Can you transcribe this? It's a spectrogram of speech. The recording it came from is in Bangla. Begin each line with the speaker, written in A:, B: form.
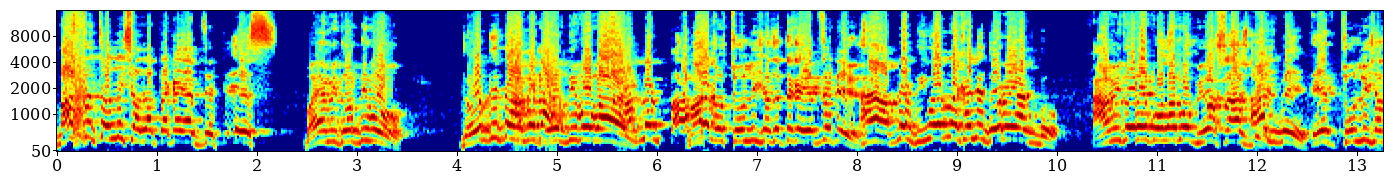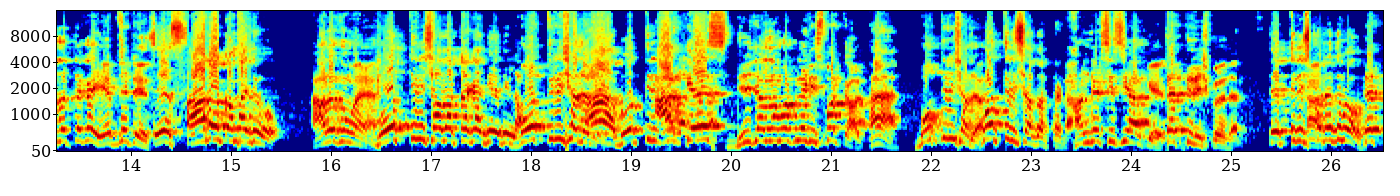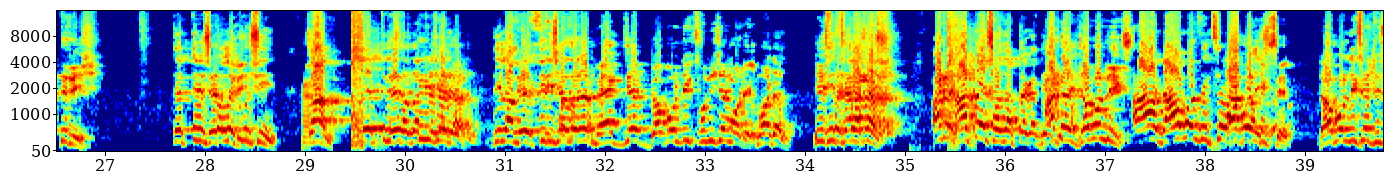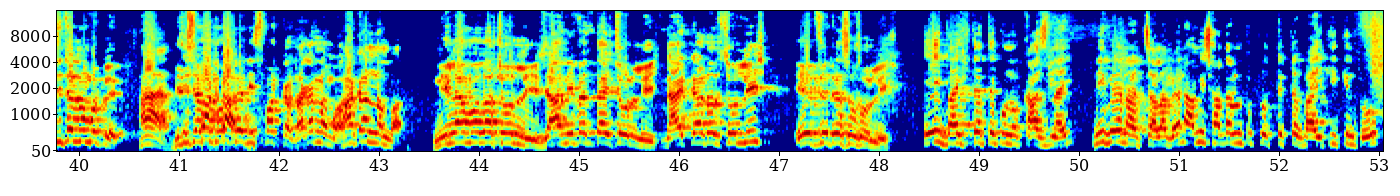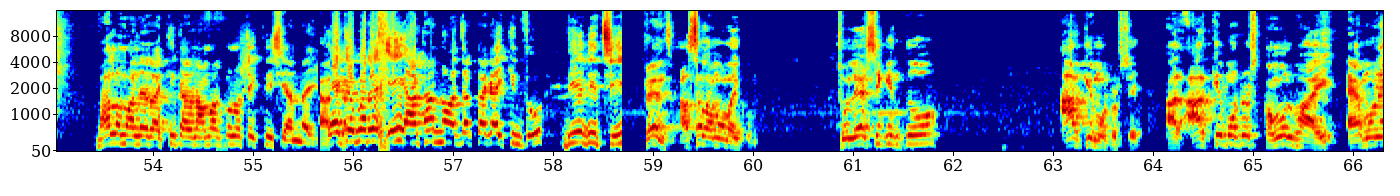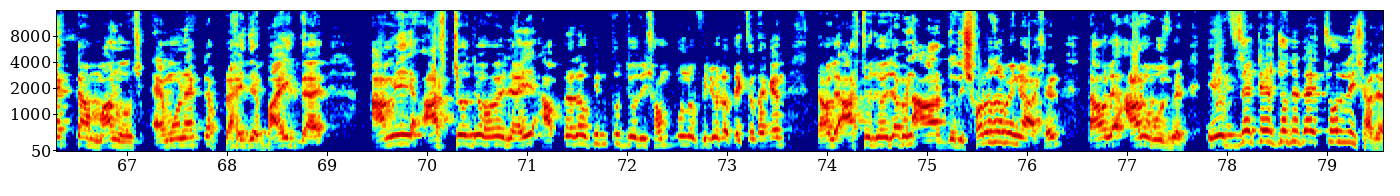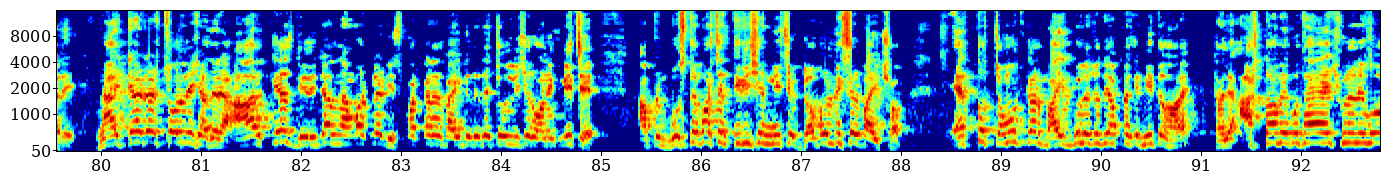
A: মাত্র চল্লিশ হাজার টাকা এফজেড এস
B: ভাই আমি দর দিব।
A: দিতে
B: আমি দর দিব ভাই।
A: আপনার আপনার
B: মাত্র চল্লিশ হাজার টাকা এফজেড
A: হ্যাঁ আপনার ভিউয়াররা খালি দৌড়ে আসব
B: আমি ধরে বলাবো ভিউয়ার্স আসবে।
A: আসবে।
B: এফ চল্লিশ হাজার টাকা এফজেড
A: এস আরও কমাই দেবো।
B: আরও কমায়?
A: বত্রিশ হাজার টাকা দিয়ে দিলাম।
B: বত্রিশ হাজার।
A: হ্যাঁ, 32,000
B: আর case digital number plate smart card
A: হ্যাঁ।
B: বত্রিশ হাজার।
A: বত্রিশ হাজার টাকা।
B: হান্ড্রেড সিসি আর কে তেত্রিশ করে দেন।
A: তেত্রিশ করে দিব?
B: তেত্রিশ।
A: তেত্রিশ করলে খুশি।
B: হ্যাঁ।
A: চান তেত্রিশ
B: হাজার
A: দিলাম
B: তেত্রিশ হাজারের ম্যাকজেট ডবল ডিস্ক উনিশের মডেল
A: মডেল
B: আঠাশ।
A: হাজার টাকা দিয়ে
B: আঠাশ ডাবল ডিস্ক
A: ডাবল দিচ্ছে
B: ডাবল ডিস্কের ডাবল ডিস্কের ডিজিটাল নাম্বার প্লেট
A: হ্যাঁ,
B: digital
A: smart
B: number
A: card।
B: Plate smart card ঢাকার নাম্বার
A: ঢাকার নাম্বার
B: নীলামালা চল্লিশ যা নিবেন তাই চল্লিশ নাইট রাইডার চল্লিশ এফ জেড এসও চল্লিশ।
A: এই বাইকটাতে কোনো কাজ নাই। নিবেন আর চালাবেন। আমি সাধারণত প্রত্যেকটা বাইকই কিন্তু ভালো মানে রাখি কারণ আমার কোনো টেকনিশিয়ান নাই।
B: আচ্ছা।
A: একেবারে এই আঠান্ন হাজার টাকায় কিন্তু দিয়ে দিচ্ছি।
B: ফ্রেন্ডস আসসালামু আলাইকুম। চলে আসছি কিন্তু আর কে মোটরসে আর আর কে মোটরস কমল ভাই এমন একটা মানুষ এমন একটা প্রাইজে বাইক দেয় আমি আশ্চর্য হয়ে যাই। আপনারাও কিন্তু যদি সম্পূর্ণ ভিডিওটা দেখতে থাকেন, তাহলে আশ্চর্য হয়ে যাবেন। আর যদি সরজমিনে আসেন, তাহলে আরও বুঝবেন। এফজেড এর যদি দেয় চল্লিশ হাজারে নাইট রাইডার চল্লিশ হাজারে আর case digital number plate smart কারের বাইক যদি দেয় চল্লিশের অনেক নিচে, আপনি বুঝতে পারছেন তিরিশের নিচে ডবল ডিস্কের বাইক সব। এত চমৎকার বাইকগুলো যদি আপনাকে নিতে হয়, তাহলে আসতে হবে কোথায়? শুনে নেব।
